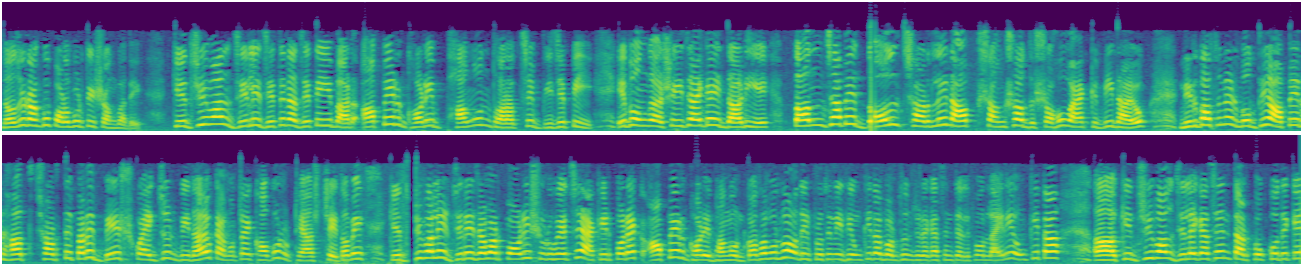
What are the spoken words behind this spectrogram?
নজর রাখব পরবর্তী সংবাদে। কেজরিওয়াল জেলে যেতে না যেতে এবার আপের ঘরে ভাঙন ধরাচ্ছে বিজেপি এবং সেই জায়গায় দাঁড়িয়ে পাঞ্জাবে দল ছাড়লেন আপ সাংসদ সহ এক বিধায়ক। নির্বাচনের মধ্যে আপের হাত ছাড়তে পারে বেশ কয়েকজন বিধায়ক, এমনটাই খবর উঠে আসছে। তবে কেজরিওয়ালের জেলে যাওয়ার পরই শুরু হয়েছে একের পর এক আপের ঘরে ভাঙন। কথা বলব আমাদের প্রতিনিধি অঙ্কিতা বর্ধন জুড়ে গেছেন টেলিফোন লাইনে। অঙ্কিতা কেজরিওয়াল জেলে গেছেন, তার পক্ষ থেকে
